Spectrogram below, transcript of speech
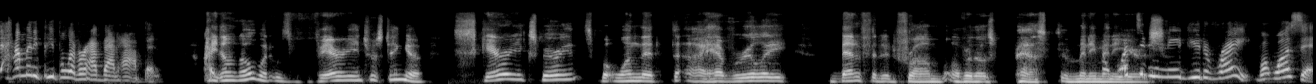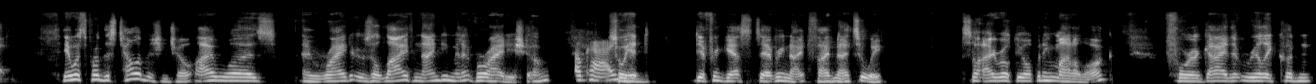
how many people ever have that happen? I don't know, but it was very interesting, a scary experience, but one that I have really benefited from over those past uh, many, many what years. What did he need you to write? What was it? It was for this television show. I was a writer. It was a live 90 minute variety show. Okay. So we had different guests every night, five nights a week. So I wrote the opening monologue for a guy that really couldn't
